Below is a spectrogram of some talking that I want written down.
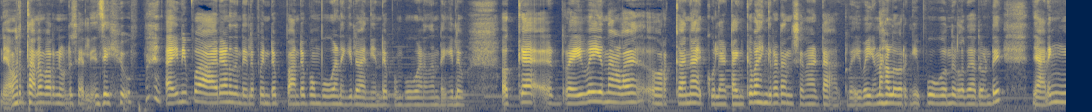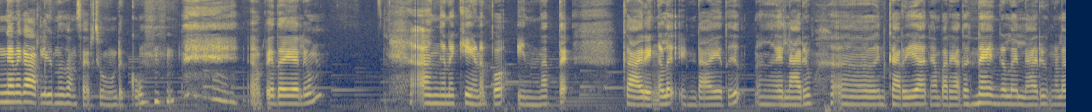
ഞാൻ വർത്താനം പറഞ്ഞുകൊണ്ട് ശല്യം ചെയ്യും. അതിനിപ്പോൾ ആരാണെന്നുണ്ടെങ്കിലും ഇപ്പോൾ എന്റെ ഉപ്പാന്റെ ഒപ്പം പോവുകയാണെങ്കിലും അനിയന്റെ ഒപ്പം പോവുകയാണെന്നുണ്ടെങ്കിലും ഒക്കെ ഡ്രൈവ് ചെയ്യുന്ന ആളെ ഉറക്കാനായിക്കൂല കേട്ടോ എനിക്ക് ഭയങ്കര ടെൻഷനാണ് കേട്ടോ ഡ്രൈവ് ചെയ്യുന്ന ആൾ ഉറങ്ങി പോകുമെന്നുള്ളത്. അതുകൊണ്ട് ഞാനിങ്ങനെ കാറിലിരുന്ന് സംസാരിച്ചുകൊണ്ടിരിക്കും. അപ്പോൾ ഏതായാലും അങ്ങനെയൊക്കെയാണ് ഇപ്പോൾ ഇന്നത്തെ കാര്യങ്ങൾ ഉണ്ടായത്. എല്ലാവരും എനിക്കറിയാം ഞാൻ പറയാതെ തന്നെ നിങ്ങളെല്ലാവരും നിങ്ങളെ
